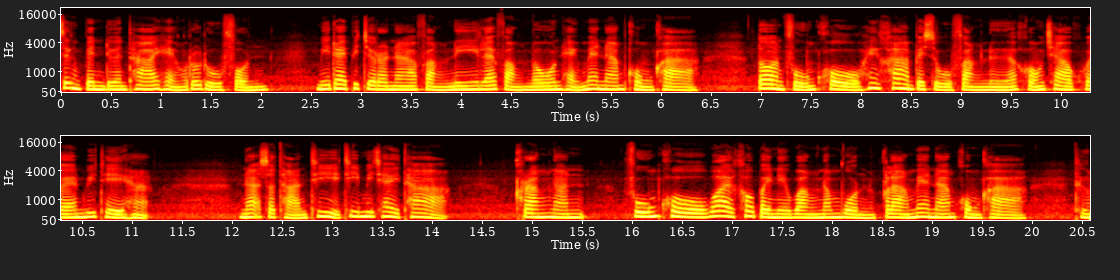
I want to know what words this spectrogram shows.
ซึ่งเป็นเดือนท้ายแห่งฤดูฝน มิได้พิจารณาฝั่งนี้และฝั่งโน้นแห่งแม่น้ำคงคา ต้อนฝูงโคให้ข้ามไปสู่ฝั่งเหนือของชาวแคว้นวิเทหะ ณสถานที่ที่ไม่ใช่ท่า ครั้งนั้น ฝูงโคว่ายเข้าไปในวังน้ำวนกลางแม่น้ำคงคา ถึง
